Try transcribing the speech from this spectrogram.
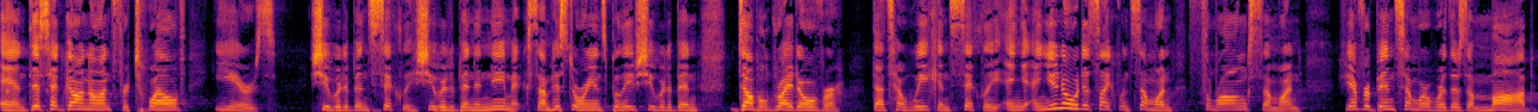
And this had gone on for 12 years. She would have been sickly. She would have been anemic. Some historians believe she would have been doubled right over. That's how weak and sickly. And, and you know what it's like when someone throngs someone. If you ever been somewhere where there's a mob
